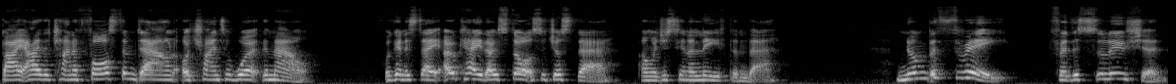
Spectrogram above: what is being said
by either trying to force them down or trying to work them out. We're going to say, okay, those thoughts are just there, and we're just going to leave them there. Number three, for the solution,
